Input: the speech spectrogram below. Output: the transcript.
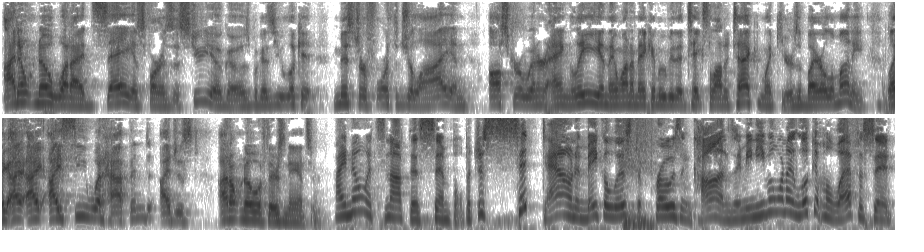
I don't know what I'd say as far as the studio goes, because you look at Mr. Fourth of July and Oscar winner Ang Lee, and they want to make a movie that takes a lot of tech. I'm like, here's a barrel of money. Like I, I, I see what happened. I just, I don't know if there's an answer. I know it's not this simple, but just sit down and make a list of pros and cons. I mean, even when I look at Maleficent,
